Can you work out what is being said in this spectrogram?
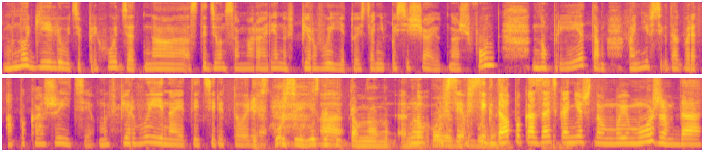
Многие люди приходят на стадион Самара-Арена впервые, то есть они посещают наш фонд, но при этом они всегда говорят, а покажите, мы впервые на этой территории. Экскурсии есть какие-то там на, на, на ну, поле все, всегда показать, конечно, мы можем, да.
